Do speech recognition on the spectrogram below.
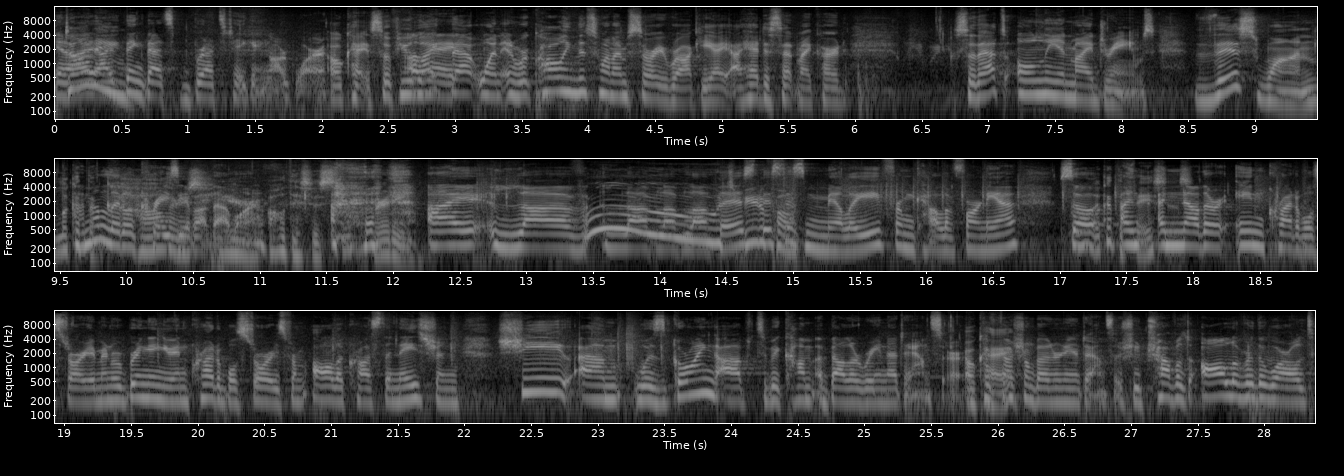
You know, I, I think that's breathtaking artwork. Okay, so if you like that one, and we're calling this one, I'm sorry, Rocky, I, I had to set my card. So that's only in my dreams. This one, look at the I'm a little crazy about that here. one. Oh, this is so pretty. I love, love, love, love this. beautiful. This is Millie from California. So Ooh, look at the an- another incredible story. I mean, we're bringing you incredible stories from all across the nation. She um, was growing up to become a ballerina dancer, a professional ballerina dancer. She traveled all over the world,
